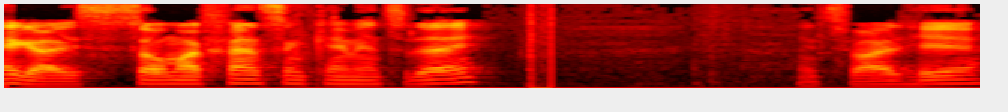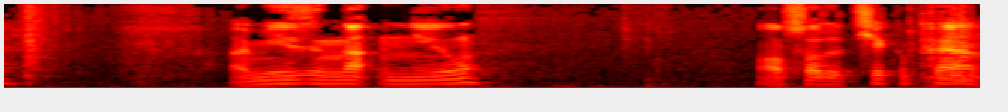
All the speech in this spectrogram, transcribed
Hey guys, so my fencing came in today. It's right here. I'm using nothing new. Also the chicken pen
